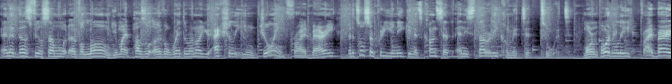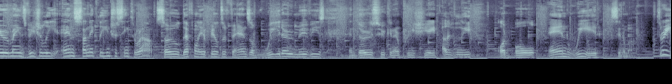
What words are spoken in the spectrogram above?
And it does feel somewhat overlong. You might puzzle over whether or not you're actually enjoying Fried Barry, but it's also pretty unique in its concept and is thoroughly committed to it. More importantly, Fried Barry remains visually and sonically interesting throughout, so it'll definitely appeal to fans of weirdo movies and those who can appreciate ugly, oddball, and weird cinema. 3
